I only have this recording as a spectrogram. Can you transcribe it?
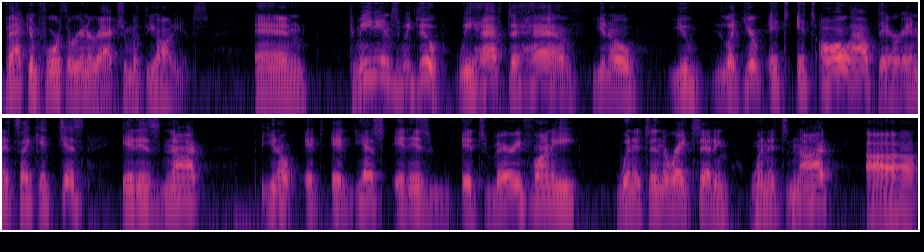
back and forth or interaction with the audience. And comedians we do. We have to have, you know, you like you're it's it's all out there and it's like it just it is not you know, it it yes, it is it's very funny when it's in the right setting. When it's not uh,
